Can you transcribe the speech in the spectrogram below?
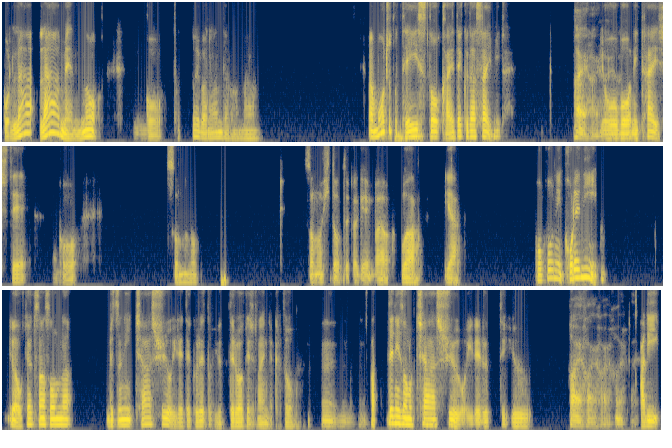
こうラ、ラーメンの、うんこう、例えばなんだろうな。まあ、もうちょっとテイストを変えてくださいみたいなはいはいはい。要望に対して、こう、その、その人というか現場は、いや、ここに、これに、いや、お客さんそんな、別にチャーシューを入れてくれと言ってるわけじゃないんだけど、うんうんうん。勝手にそのチャーシューを入れるっていうはいはいはいはいはい。仮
